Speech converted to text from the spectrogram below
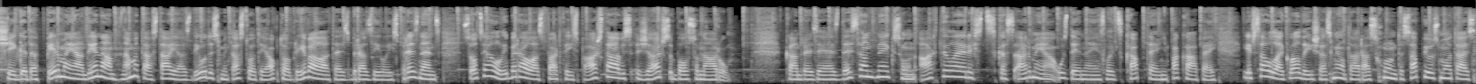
Šī gada pirmajā dienā amatā stājās 28. oktobrī ievēlētais Brazīlijas prezidents, sociāla liberālās partijas pārstāvis Žārs Bolsonaro. Kādreizējais desantnieks un artilērists, kas armijā uzdienējies līdz kapteiņa pakāpei, ir savulaik valdījušās militārās huntas apjūsmotājs,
